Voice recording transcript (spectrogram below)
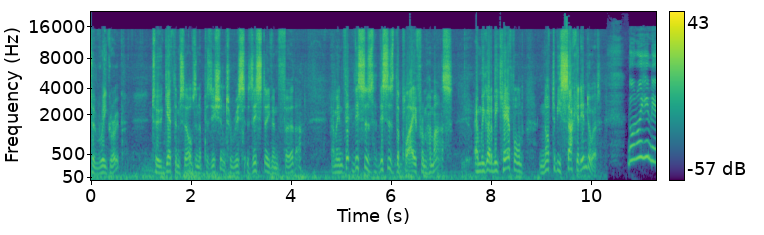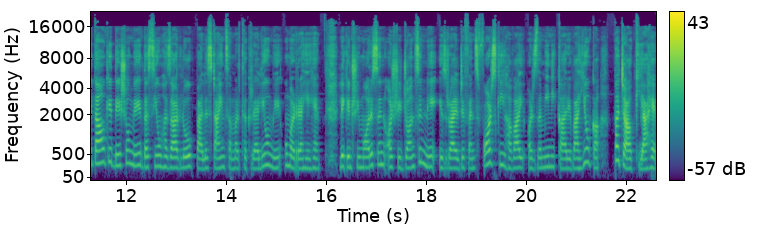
to regroup To get themselves in a position to resist even further, I mean, th- this is this is the play from Hamas, and we've got to be careful not to be suckered into it. दोनों ही नेताओं के देशों में दसियों हज़ार लोग पैलेस्टाइन समर्थक रैलियों में उमड़ रहे हैं। लेकिन श्री मॉरिसन और श्री जॉनसन ने इसराइल डिफेंस फोर्स की हवाई और जमीनी कार्यवाहियों का बचाव किया है।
